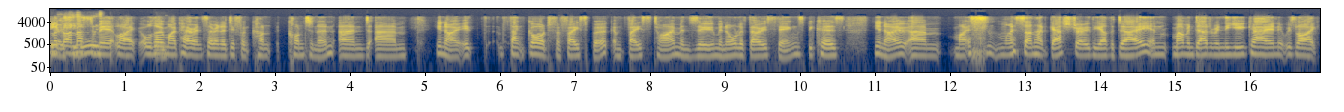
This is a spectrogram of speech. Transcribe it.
look, know, I must always, admit, like, although yeah. my parents are in a different con- continent, and um, you know, it. Thank God for Facebook and FaceTime and Zoom and all of those things, because you know, um, my my son had gastro the other day, and mum and dad are in the UK, and it was like,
